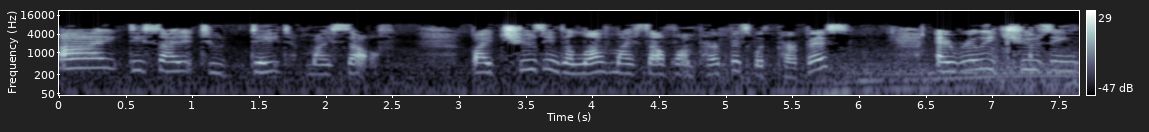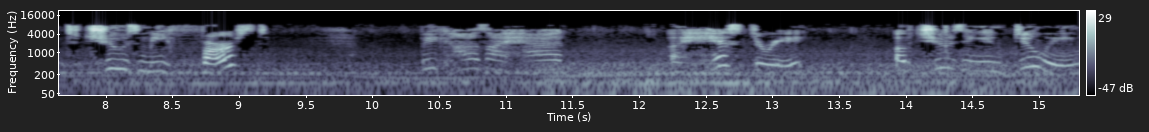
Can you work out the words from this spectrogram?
I decided to date myself by choosing to love myself on purpose with purpose and really choosing to choose me first because I had a history of choosing and doing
